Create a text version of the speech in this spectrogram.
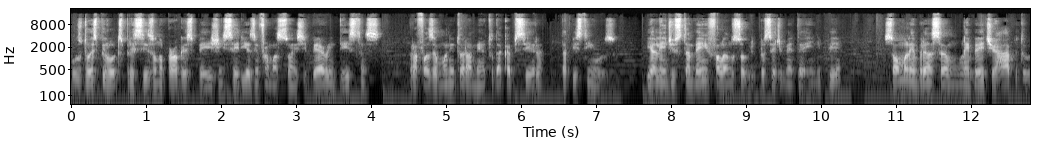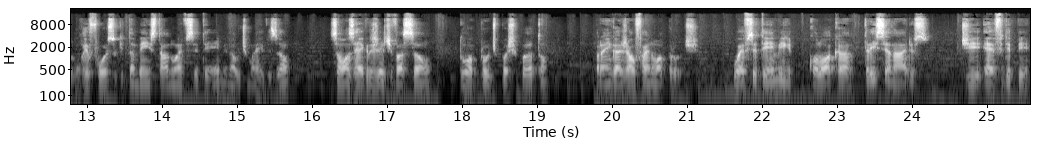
os dois pilotos precisam no Progress Page inserir as informações de bearing distance para fazer o monitoramento da cabeceira da pista em uso. E além disso também, falando sobre procedimento RNP, só uma lembrança, um lembrete rápido, um reforço que também está no FCTM na última revisão, são as regras de ativação do Approach Push Button para engajar o Final Approach. O FCTM coloca três cenários de FDP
